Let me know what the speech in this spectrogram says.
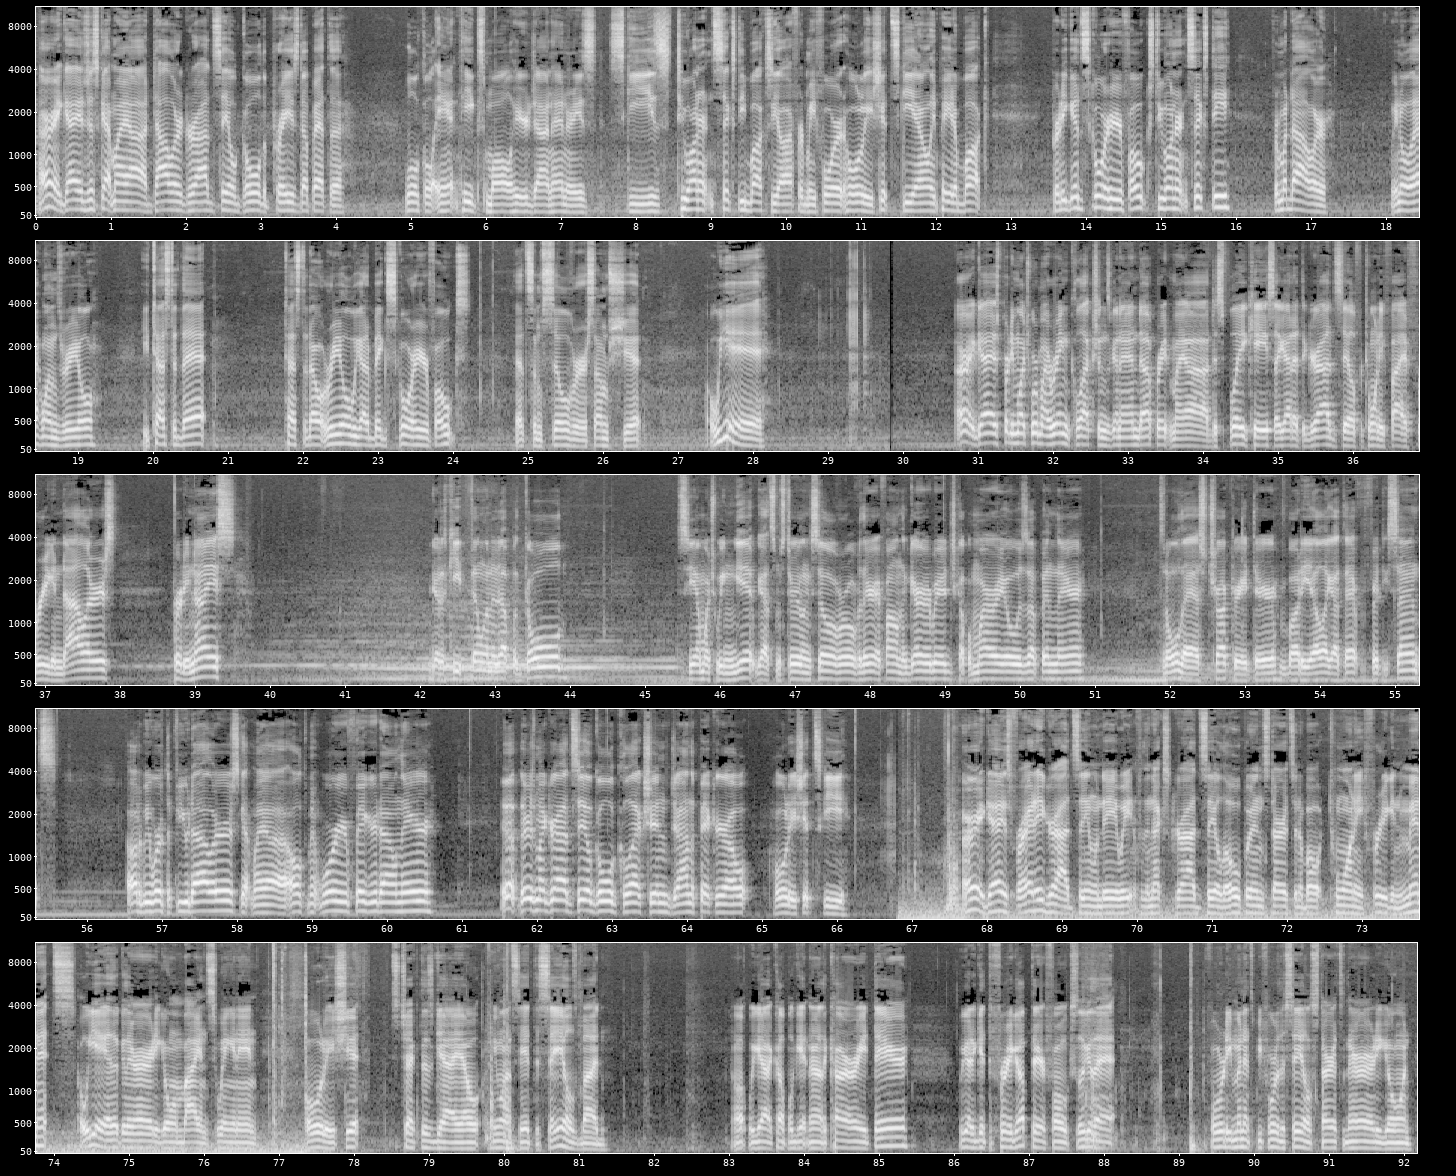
Alright guys, just got my uh, dollar garage sale gold appraised up at the local antiques mall here, John Henry's skis. 260 bucks he offered me for it. Holy shit ski, I only paid a buck. Pretty good score here folks, 260 from a dollar. We know that one's real. He tested that, tested out real. We got a big score here folks. That's some silver or some shit. Oh yeah. Alright guys, pretty much where my ring collection's gonna end up, right in my uh, display case I got at the garage sale for 25 freaking dollars. Pretty nice. We gotta keep filling it up with gold. See how much we can get. We got some sterling silver over there. I found the garbage. Couple Marios up in there. It's an old ass truck right there. Buddy L, I got that for 50 cents. Ought to be worth a few dollars. Got my uh, Ultimate Warrior figure down there. Yep, there's my garage sale gold collection. John the Picker out. Holy shit ski. Alright guys, Friday garage sailing day. Waiting for the next garage sale to open. Starts in about 20 friggin' minutes. Oh yeah, look at they're already going by and swinging in. Holy shit. Let's check this guy out. He wants to hit the sales, bud. Oh, we got a couple getting out of the car right there. We got to get the frig up there, folks. Look at that. 40 minutes before the sale starts and they're already going.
